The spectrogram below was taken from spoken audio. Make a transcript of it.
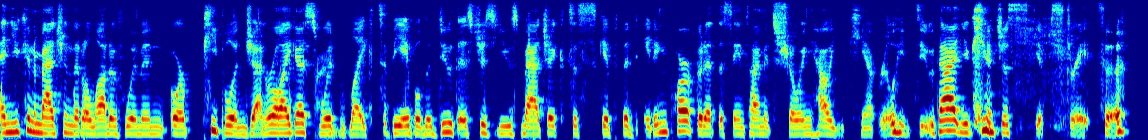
And you can imagine that a lot of women or people in general i guess right. would like to be able to do this just use magic to skip the dating part but at the same time it's showing how you can't really do that. You can't just skip straight to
